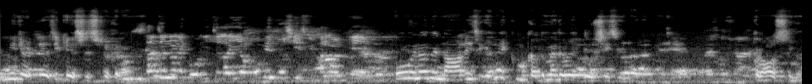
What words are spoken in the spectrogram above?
ਇਮੀਡੀਏਟਲੀ ਅਸੀਂ ਕੇਸ ਰਜਿਸਟਰ ਕਰਾਂਗੇ। ਸਰ ਜਿਨ੍ਹਾਂ ਨੇ ਗੋਲੀ ਚਲਾਈ ਆ ਉਹ ਵੀ ਦੋਸ਼ੀ ਸੀ ਕਿ ਉਹ ਇਹਨਾਂ ਦੇ ਨਾਲ ਹੀ ਸੀਗਾ ਨਾ ਇੱਕ ਮੁਕੱਦਮੇ ਦੇ ਵਿੱਚ ਦੋਸ਼ੀ ਸੀ ਕ੍ਰਾਸ ਸੀਗਾ।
